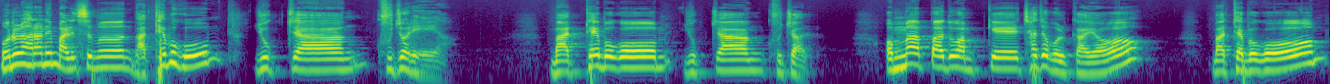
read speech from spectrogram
오늘 하나님 말씀은 마태복음 6장 9절이에요. 마태복음 6장 9절. 엄마 아빠도 함께 찾아볼까요? 마태복음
